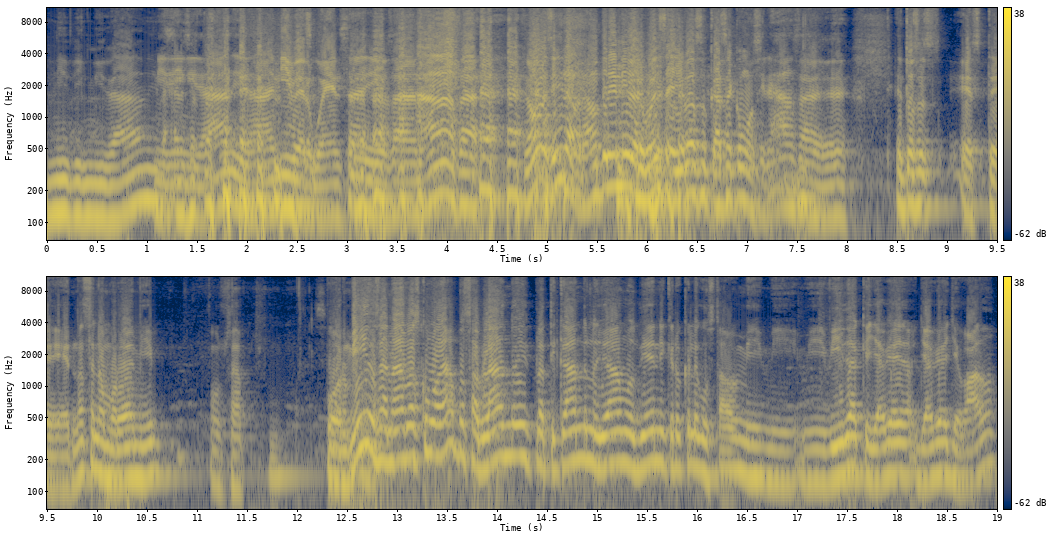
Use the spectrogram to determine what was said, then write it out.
Ni dignidad, ni, ni dignidad, ni, nada, ni vergüenza, ni, o sea, nada, o sea, no, sí, la verdad no tenía ni vergüenza, iba a su casa como si nada, o sea, eh, entonces, este, Edna se enamoró de mí, o sea, por mí, o sea, nada más como, ah, pues hablando y platicando, nos llevábamos bien y creo que le gustaba mi, mi, mi vida que ya había, ya había llevado.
